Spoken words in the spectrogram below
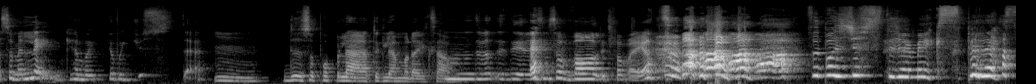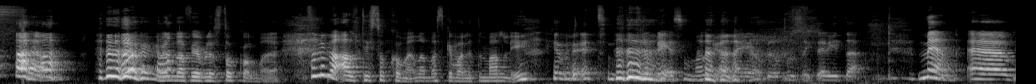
som en länk. Jag bara, jag bara just det. Mm. Du är så populär att du glömmer det liksom. Mm, det, var, det är liksom så vanligt för mig att... Så bara just det, jag är med i Expressen. jag vet inte varför jag blev stockholmare. För blir man alltid stockholmare när man ska vara lite manlig. Jag vet det är som man ska... Nej, jag ber om ursäkt, det är det inte. Men, eh,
